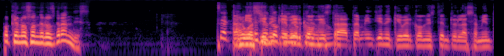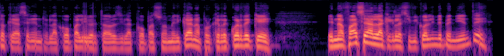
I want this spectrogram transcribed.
Porque no son de los grandes. También tiene que, ver con esta, también tiene que ver con este entrelazamiento que hacen entre la Copa Libertadores y la Copa Sudamericana, porque recuerde que en la fase a la que clasificó el Independiente,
